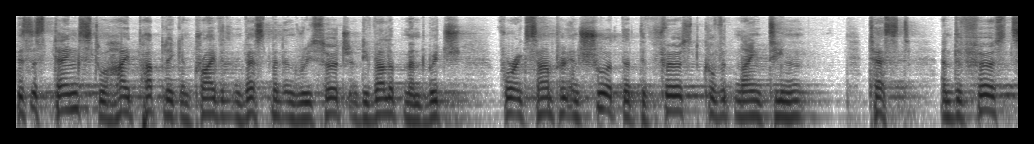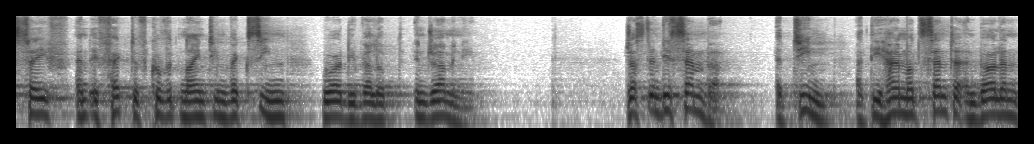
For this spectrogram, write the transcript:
This is thanks to high public and private investment in research and development, which, for example, ensured that the first COVID-19 test and the first safe and effective COVID-19 vaccine were developed in Germany. Just in December, a team at the Helmholtz Center in Berlin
